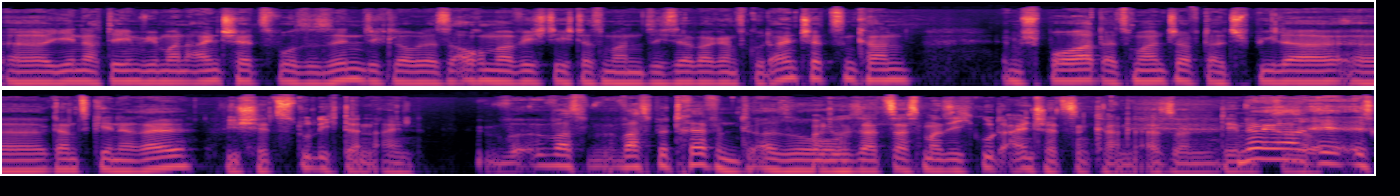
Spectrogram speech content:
äh, je nachdem, wie man einschätzt, wo sie sind. Ich glaube, das ist auch immer wichtig, dass man sich selber ganz gut einschätzen kann im Sport, als Mannschaft, als Spieler, äh, ganz generell. Wie schätzt du dich denn ein? Was, was betreffend, also. Weil du sagst, dass man sich gut einschätzen kann. Also in dem naja, es,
